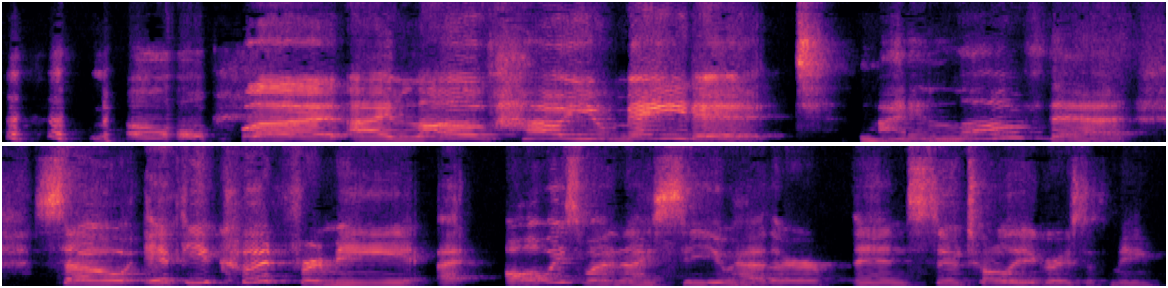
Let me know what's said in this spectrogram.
no. But I love how you made it. Mm-hmm. I love that. So, if you could for me, I, always when I see you, Heather, and Sue totally agrees with me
